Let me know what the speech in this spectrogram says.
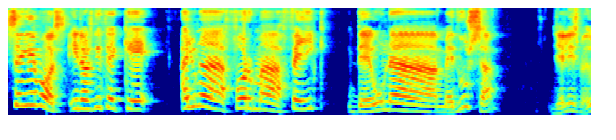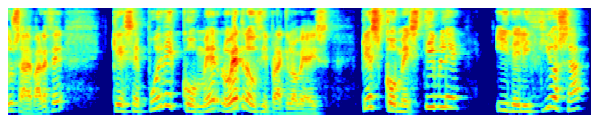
Seguimos y nos dice que hay una forma fake de una medusa, Jelly's medusa me parece, que se puede comer, lo voy a traducir para que lo veáis, que es comestible y deliciosa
